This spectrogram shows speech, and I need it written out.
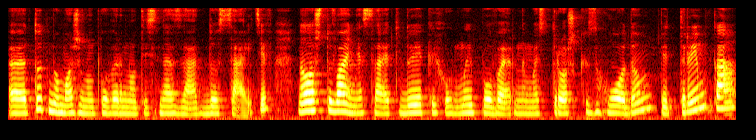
Е, тут ми можемо повернутися назад до сайтів, налаштування сайту, до яких ми повернемось трошки згодом, підтримка.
